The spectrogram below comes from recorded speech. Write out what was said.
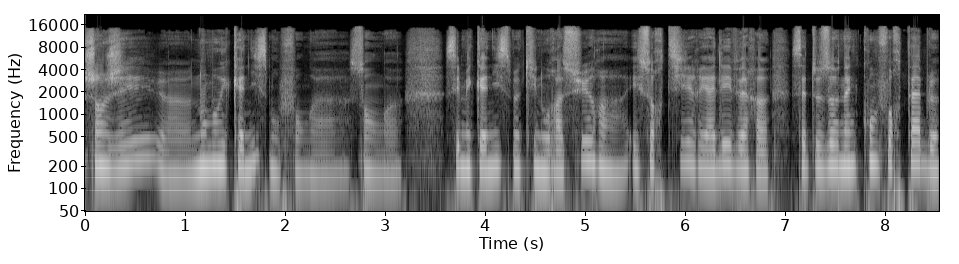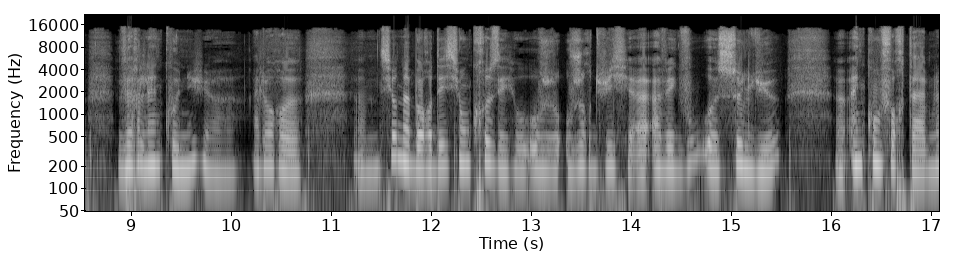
changer euh, nos mécanismes au fond euh, sont euh, ces mécanismes qui nous rassurent et sortir et aller vers cette zone inconfortable vers l'inconnu. Alors si on abordait si on creusait aujourd'hui avec vous ce lieu inconfortable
